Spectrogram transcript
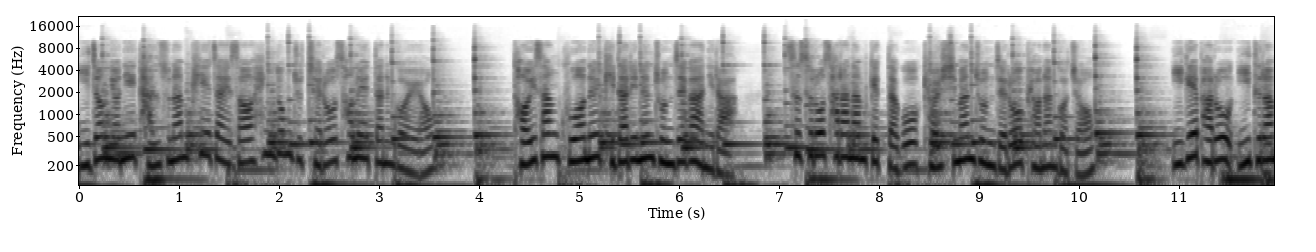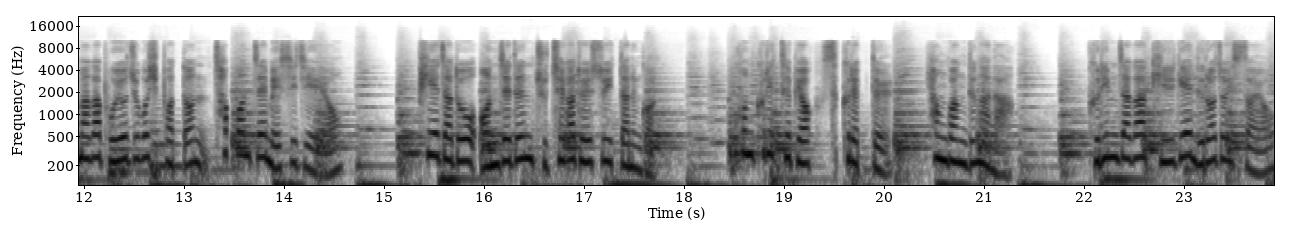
이정연이 단순한 피해자에서 행동 주체로 선회했다는 거예요. 더 이상 구원을 기다리는 존재가 아니라 스스로 살아남겠다고 결심한 존재로 변한 거죠. 이게 바로 이 드라마가 보여주고 싶었던 첫 번째 메시지예요. 피해자도 언제든 주체가 될 수 있다는 것. 콘크리트 벽, 스크랩들, 형광등 하나. 그림자가 길게 늘어져 있어요.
